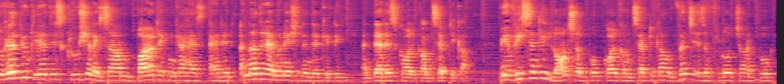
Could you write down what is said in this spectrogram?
To help you clear this crucial exam, Biotecnika has added another ammunition in their kitty and that is called Conceptica. We have recently launched a book called Conceptica which is a flowchart book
